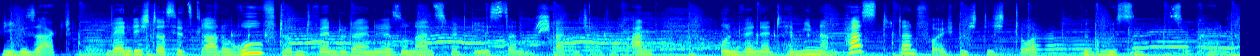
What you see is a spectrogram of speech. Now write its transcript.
wie gesagt, wenn dich das jetzt gerade ruft und wenn du da in Resonanz mitgehst, dann schreib mich einfach an. Und wenn der Termin dann passt, dann freue ich mich, dich dort begrüßen zu können.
